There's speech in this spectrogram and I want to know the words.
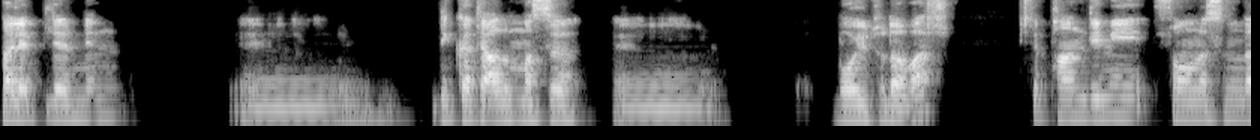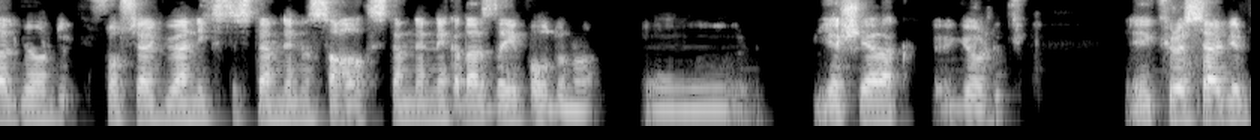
taleplerinin e, dikkate alınması e, boyutu da var. İşte pandemi sonrasında gördük sosyal güvenlik sistemlerinin, sağlık sistemlerinin ne kadar zayıf olduğunu e, yaşayarak gördük. E, küresel bir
